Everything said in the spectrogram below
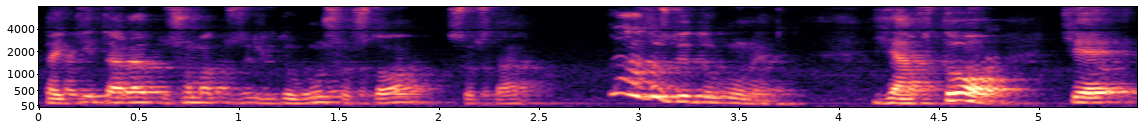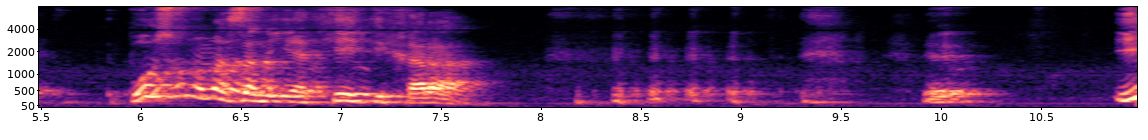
τα κύτταρά του σώματος λειτουργούν σωστό, σωστά; Λάθος λειτουργούν. Γι' αυτό και πώς ονομάζαν οι αρχαίοι τη χαρά; Ε, ή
